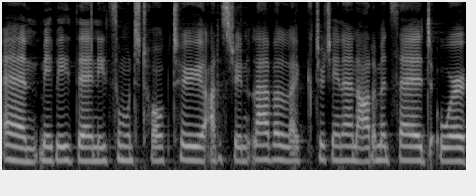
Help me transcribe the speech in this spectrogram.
um, maybe they need someone to talk to at a student level, like Georgina and Adam had said, or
